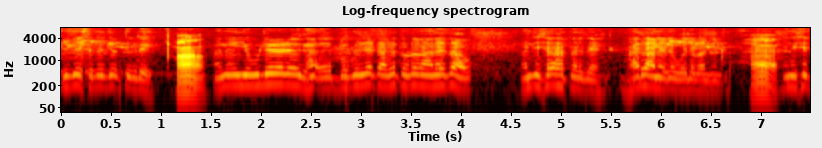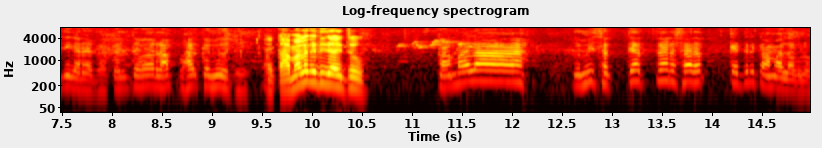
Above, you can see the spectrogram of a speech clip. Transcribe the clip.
तिथे सगळे तिकडे. हां. आणि एवढे बगुरीच्या टाकले तोडून आणायचा आणि ते सगळं हाताला बाहेर आणायचं वैले बांधून. हां. आणि शेती करायचा. कारण तेव्हा राप फार कमी होते. कामाला कधी जायचो? कामाला मी सत्याहत्तर सालात काहीतरी कामाला लागलो.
